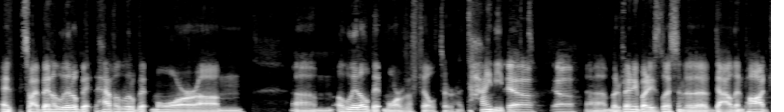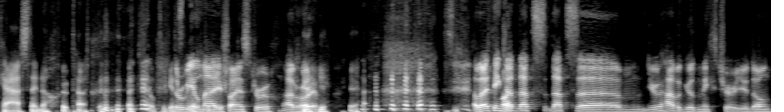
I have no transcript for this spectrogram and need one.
and so I've been a little bit have a little bit more um um a little bit more of a filter, a tiny bit. Yeah, yeah. Uh, but if anybody's listened to the Dialed In podcast, they know that that, that filter gets the real. Matty shines through. I've heard him. Yeah. but I think But- that that's that's um, you have a good mixture. You don't.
